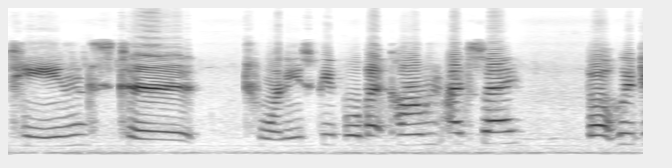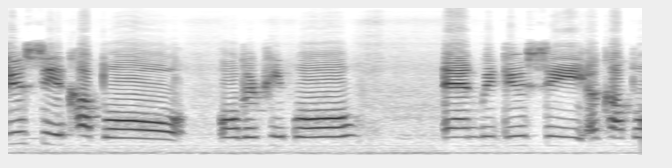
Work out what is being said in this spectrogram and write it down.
teens to 20s people that come, I'd say. But we do see a couple older people and we do see a couple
